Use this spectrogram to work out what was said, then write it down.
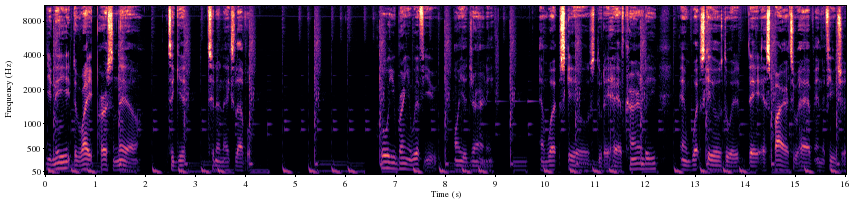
You need the right personnel to get to the next level. Who are you bringing with you on your journey? And what skills do they have currently and what skills do they aspire to have in the future.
